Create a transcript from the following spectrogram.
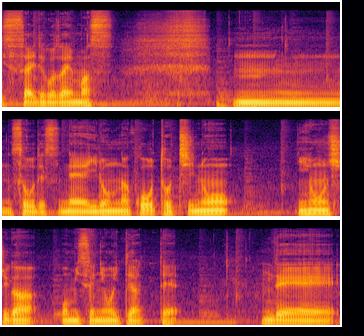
歳でございます。うーんそうですね。いろんなこう土地の日本酒がお店に置いてあってで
